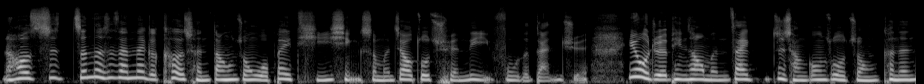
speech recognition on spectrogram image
然后是真的是在那个课程当中，我被提醒什么叫做全力以赴的感觉，因为我觉得平常我们在日常工作中，可能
